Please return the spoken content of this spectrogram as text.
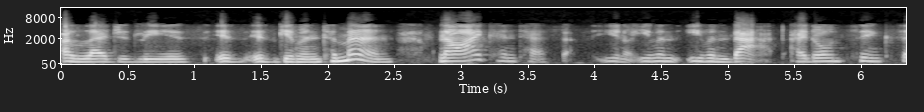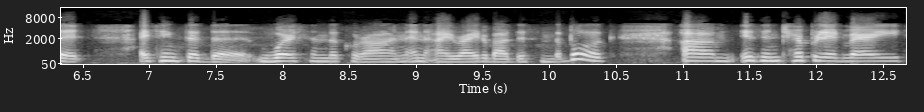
allegedly is is is given to men. Now I contest that. You know, even even that, I don't think that. I think that the verse in the Quran, and I write about this in the book, um, is interpreted very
